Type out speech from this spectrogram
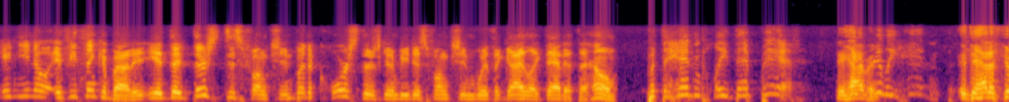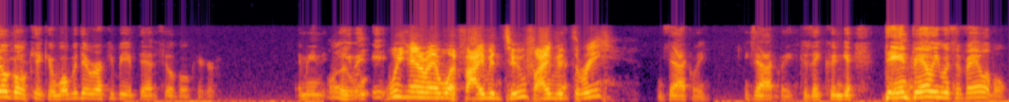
And you know, if you think about it, it there, there's dysfunction, but of course there's going to be dysfunction with a guy like that at the helm. But they hadn't played that bad. They haven't. really hadn't. If they had a field goal kicker, what would their record be if they had a field goal kicker? I mean, even- e- we had them at what five and two, five and three. exactly, exactly, because they couldn't get. Dan Bailey was available.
